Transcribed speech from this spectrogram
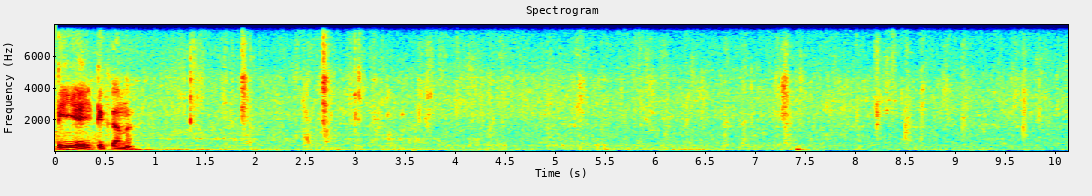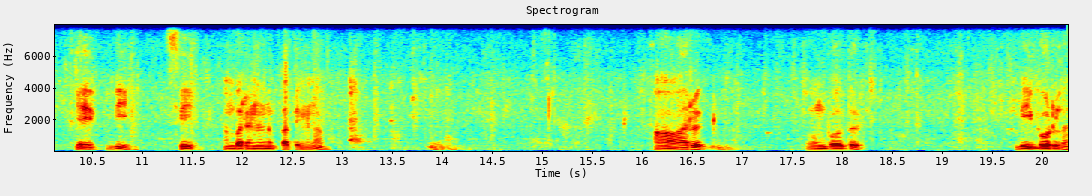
டி எயிட்டுக்கான ஏபிசி நம்பர் என்னென்னு பார்த்தீங்கன்னா ஆறு ஒம்பது பி போர்டில்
